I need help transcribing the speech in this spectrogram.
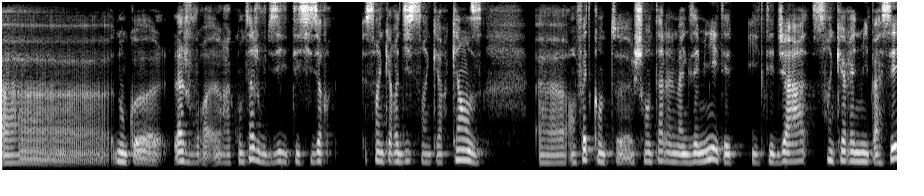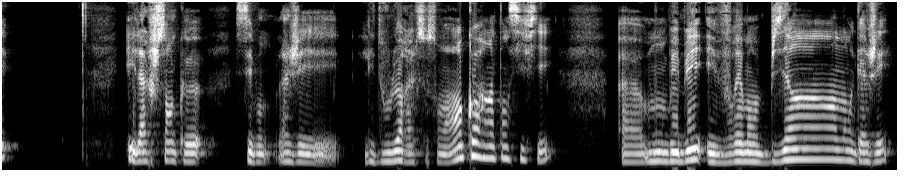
Euh, donc là, je vous raconte ça, je vous disais, il était 6 heures, 5h10, 5h15. Euh, en fait, quand euh, Chantal m'a examiné, il était, il était déjà 5h30 passé. Et là, je sens que c'est bon. Là, j'ai les douleurs, elles se sont encore intensifiées. Euh, mon bébé est vraiment bien engagé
